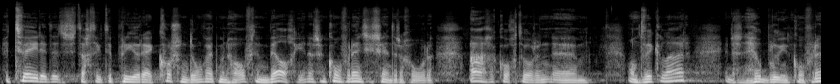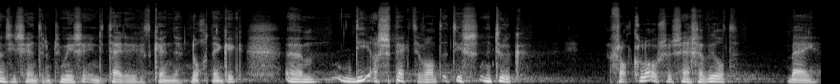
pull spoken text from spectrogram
Het tweede, dat is dacht ik de priorij Korsendonk uit mijn hoofd in België. Dat is een conferentiecentrum geworden. Aangekocht door een uh, ontwikkelaar. En dat is een heel bloeiend conferentiecentrum. Tenminste in de tijd dat ik het kende, nog denk ik. Um, die aspecten, want het is natuurlijk... Vooral kloosters zijn gewild bij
